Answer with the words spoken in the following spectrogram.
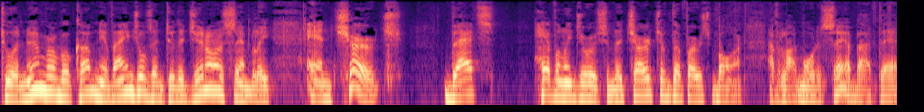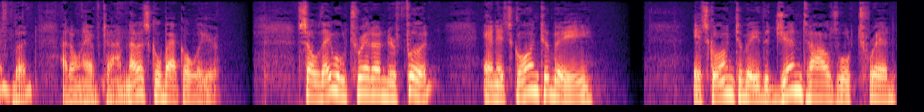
to a numerable company of angels, and to the general assembly and church. That's heavenly Jerusalem, the church of the firstborn. I have a lot more to say about that, but I don't have time. Now let's go back over here. So they will tread underfoot and it's going to be, it's going to be the Gentiles will tread.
